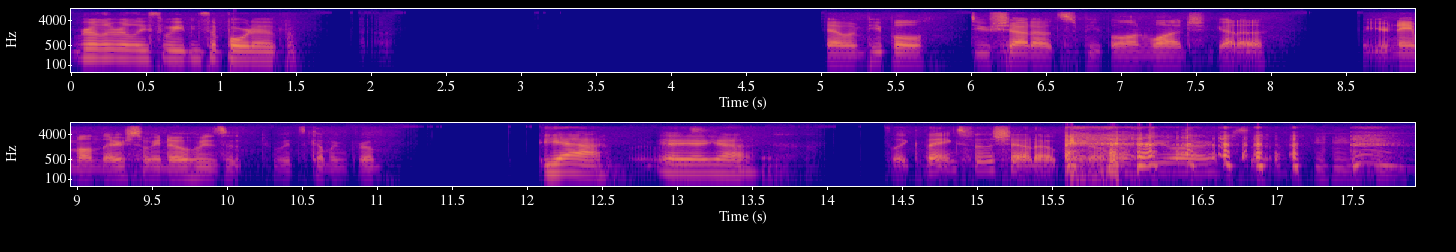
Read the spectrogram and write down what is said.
Really, really sweet and supportive. Yeah, when people do shout outs to people on watch, you gotta put your name on there so we know who's it, who it's coming from. Yeah, yeah, yeah, yeah. It's like, thanks for the shout out, but I don't know who you are. So.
